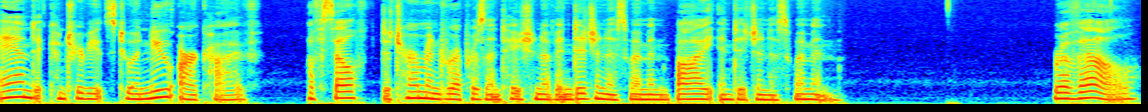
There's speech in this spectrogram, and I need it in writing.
and it contributes to a new archive of self determined representation of Indigenous women by Indigenous women. Ravel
